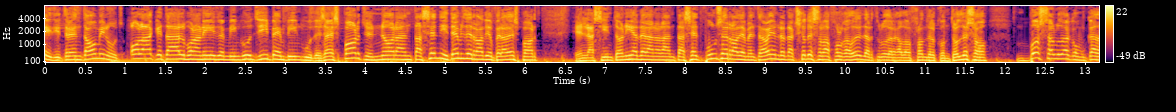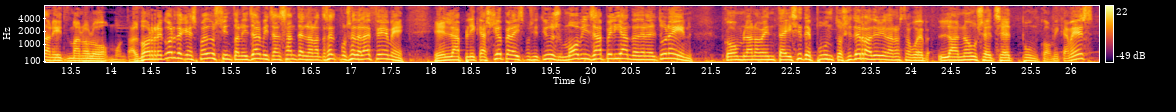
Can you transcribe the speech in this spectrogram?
nit i 31 minuts. Hola, què tal? Bona nit, benvinguts i benvingudes a Esports 97 i temps de ràdio per a l'esport en la sintonia de la 97.7 ràdio amb el treball en redacció de Salva i d'Arturo Delgado al front del control de so. Vos saluda com cada nit Manolo Montalbó. Recorde que ens podeu sintonitzar mitjançant el 97.7 de la FM en l'aplicació per a dispositius mòbils Apple i Android en el TuneIn com la 97.7 ràdio i la nostra web la 977.com. I que més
